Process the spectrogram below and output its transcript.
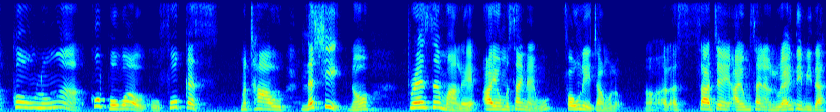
အကုန်လုံးကကိုဘဝကိုကို focus မထားဘူးလက်ရှိเนาะ present မှာလည်းအာယုံမဆိုင်နိုင်ဘူးဖုန်းတွေကြောင့်မလို့ နော်အဲ့ဒါစာကြည့်ရင်အာယုံမဆိုင်နိုင်ဘူးလူတိုင်းသိပြီးသား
